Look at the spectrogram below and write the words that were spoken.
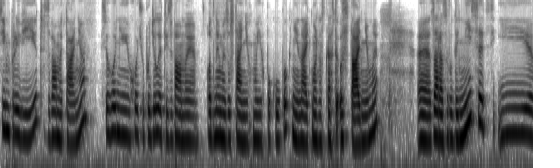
Всім привіт! З вами Таня. Сьогодні хочу поділитись з вами одним із останніх моїх покупок, ні, навіть можна сказати, останніми. Е, Зараз грудень місяць, і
